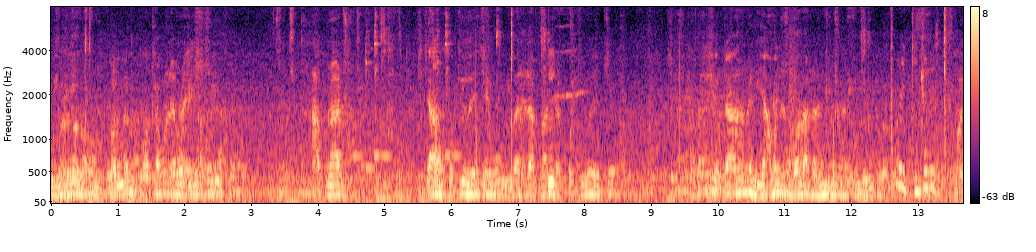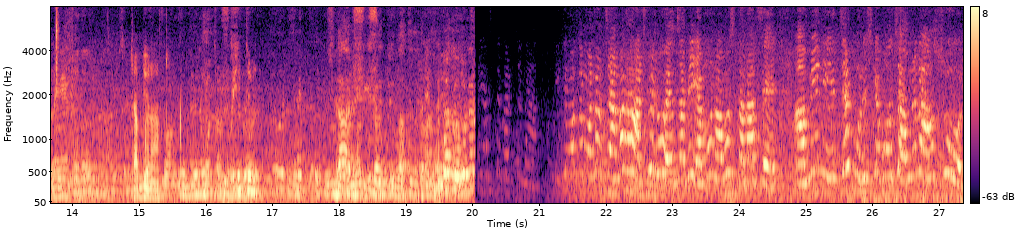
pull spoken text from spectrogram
মিলে কথা বলে আমরা এসেছি। আপনার যা ক্ষতি হয়েছে পরিবারের আপনার যা ক্ষতি হয়েছে সেটা নিয়ে আমাদের বলার আর কিছু নেই। মানে চাপ দিও না। মতো ভিতরে শিশু রীতিমতো মনে হচ্ছে আমার হার্ট হয়ে যাবে এমন অবস্থা আছে আমি নিজে পুলিশকে বলছি আপনারা আসুন।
